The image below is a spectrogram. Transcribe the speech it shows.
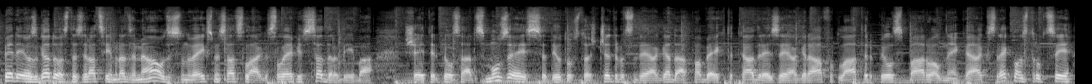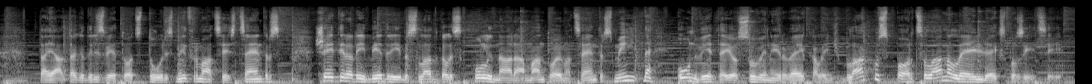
Pēdējos gados tas ir acīm redzami audzis un veiksmes atslēgas slēpjas sadarbībā. Šeit ir pilsētas muzejs, 2014. gadā pabeigta kādreizējā grāfu plātera pilsētas pārvaldnieka ēkas rekonstrukcija, tajā tagad ir izvietots turisma informācijas centrs. Šeit ir arī biedrības Latgales kulinārā mantojuma centrs mītne un vietējo suvenīru veikaliņš blakus porcelāna lēļu ekspozīcija.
